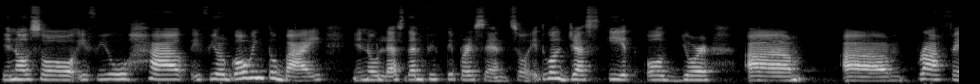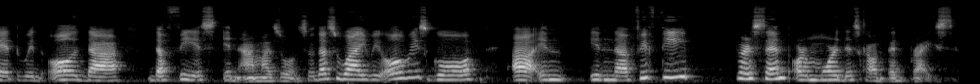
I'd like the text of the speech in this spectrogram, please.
You know, so if you have, if you're going to buy, you know, less than 50%, so it will just eat all your um, um, profit with all the the fees in Amazon. So that's why we always go uh, in in the 50% or more discounted price.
